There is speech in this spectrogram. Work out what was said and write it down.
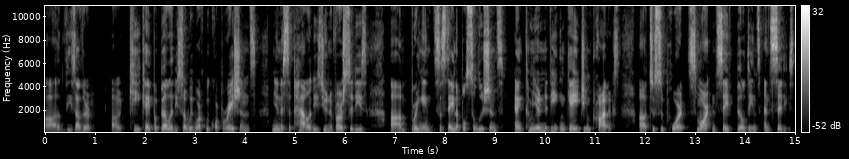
uh, these other uh, key capabilities. So we work with corporations, municipalities, universities, um, bringing sustainable solutions and community engaging products uh, to support smart and safe buildings and cities.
